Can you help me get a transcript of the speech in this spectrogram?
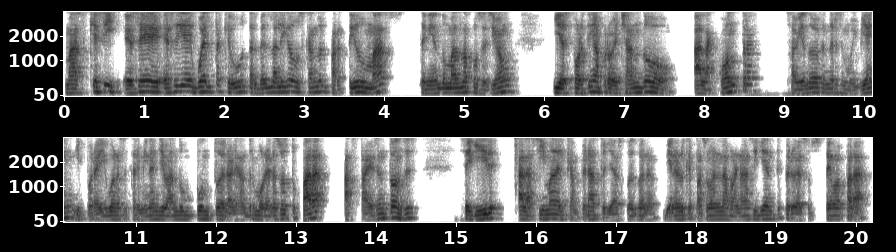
más que sí, ese, ese día de vuelta que hubo, tal vez la liga buscando el partido más teniendo más la posesión y Sporting aprovechando a la contra, sabiendo defenderse muy bien y por ahí, bueno, se terminan llevando un punto del Alejandro Morera Soto para, hasta ese entonces, seguir a la cima del campeonato. Ya después, bueno, viene lo que pasó en la jornada siguiente, pero eso es tema para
